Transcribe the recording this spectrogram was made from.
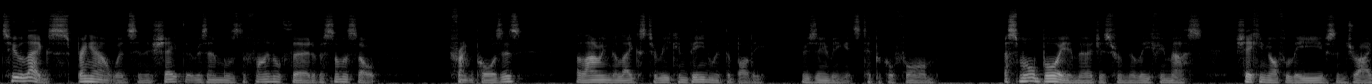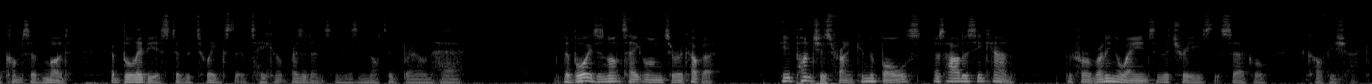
two legs spring outwards in a shape that resembles the final third of a somersault. Frank pauses, allowing the legs to reconvene with the body, resuming its typical form. A small boy emerges from the leafy mass, shaking off leaves and dried clumps of mud, oblivious to the twigs that have taken up residence in his knotted brown hair. The boy does not take long to recover. He punches Frank in the balls as hard as he can before running away into the trees that circle the coffee shack.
